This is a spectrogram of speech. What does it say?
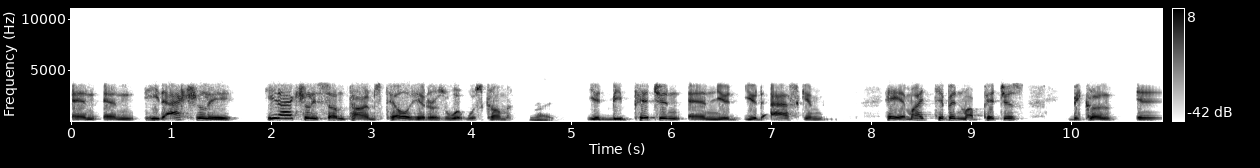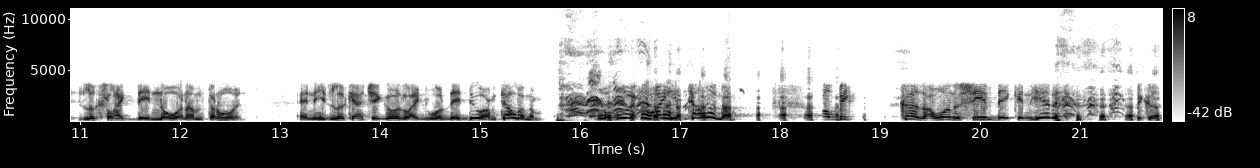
and and he'd actually he'd actually sometimes tell hitters what was coming. right. You'd be pitching, and you'd you'd ask him, "Hey, am I tipping my pitches because it looks like they know what I'm throwing?" And he'd look at you and goes like, "Well, they do. I'm telling them." well, why, why are you telling them? Well, because I want to see if they can hit it. Because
